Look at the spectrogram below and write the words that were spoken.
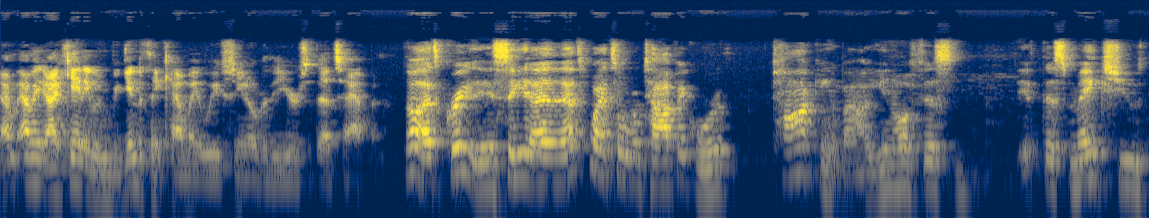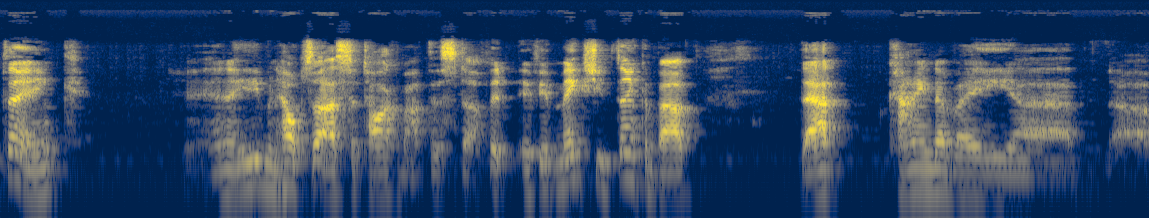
I mean, I can't even begin to think how many we've seen over the years that that's happened. No, that's crazy. You see, that's why it's a topic worth talking about. You know, if this if this makes you think, and it even helps us to talk about this stuff. It, if it makes you think about that kind of a, uh, uh,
